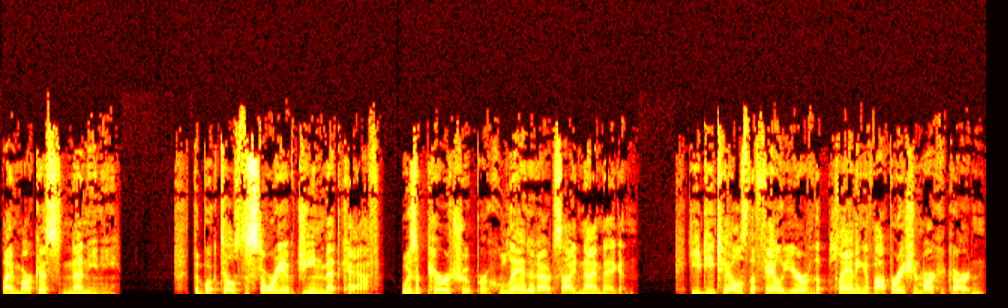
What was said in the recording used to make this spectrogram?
by Marcus Nannini. The book tells the story of Gene Metcalf, who was a paratrooper who landed outside Nijmegen. He details the failure of the planning of Operation Market Garden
